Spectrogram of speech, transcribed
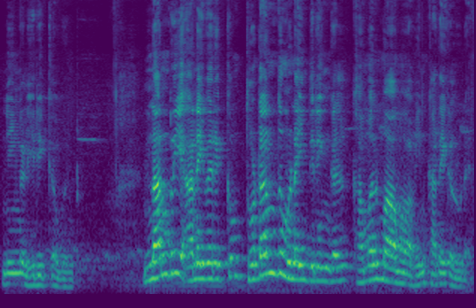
நீங்கள் இருக்க வேண்டும். நன்றி அனைவருக்கும். தொடர்ந்து இணைந்திருங்கள் கமல் மாமாவின் கதைகளுடன்.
